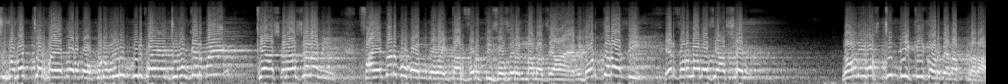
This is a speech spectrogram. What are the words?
ছোট বাচ্চার পায়ে ধরবো মুরব্বীর পায়ে, যুবকের পায়ে? কে আসেন আসেন আমি পায়ে ধরবো, বলব, ভাই তুই ফজরের নামাজে আয়, আমি ধরতে রাজি। এরপর নামাজে আসেন। নাহলে মসজিদ দিয়ে কি করবেন আপনারা?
